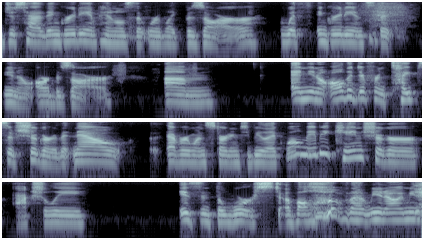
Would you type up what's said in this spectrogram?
just had ingredient panels that were like bizarre with ingredients that you know are bizarre um and you know all the different types of sugar that now everyone's starting to be like, well, maybe cane sugar actually isn't the worst of all of them. You know, I mean,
